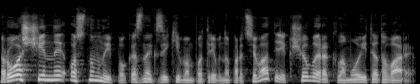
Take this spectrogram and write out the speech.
ROAS – не основний показник, з яким вам потрібно працювати, якщо ви рекламуєте товари.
